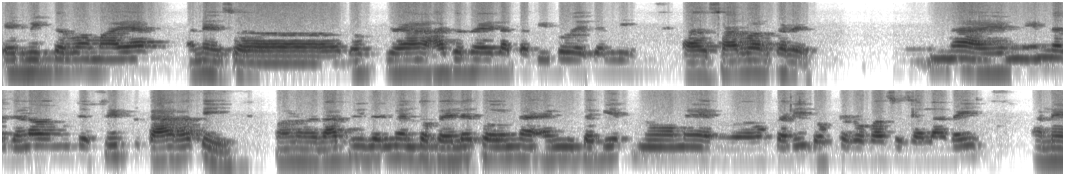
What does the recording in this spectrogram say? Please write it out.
એડમિટ કરવામાં આવ્યા અને ડોક્ટર હાજર રહેલા તબીબોએ તેમની સારવાર કરે. ના, એમ- એમના જણાવ્યા મુજબ સ્વિફ્ટ કાર હતી, પણ રાત્રિ દરમિયાન તો પહેલે તો એમના, એમની તબિયતનું અમે કરી ડોક્ટરો પાસે સલાહ લઈ અને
